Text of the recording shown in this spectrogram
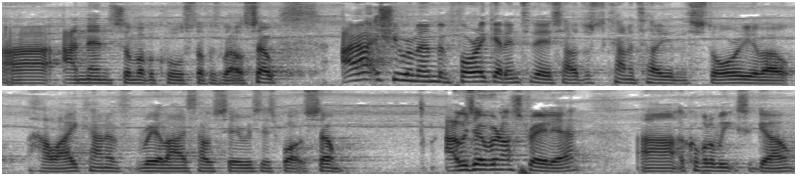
uh, and then some other cool stuff as well. So I actually remember before I get into this, I'll just kind of tell you the story about how I kind of realized how serious this was. So I was over in Australia uh, a couple of weeks ago,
